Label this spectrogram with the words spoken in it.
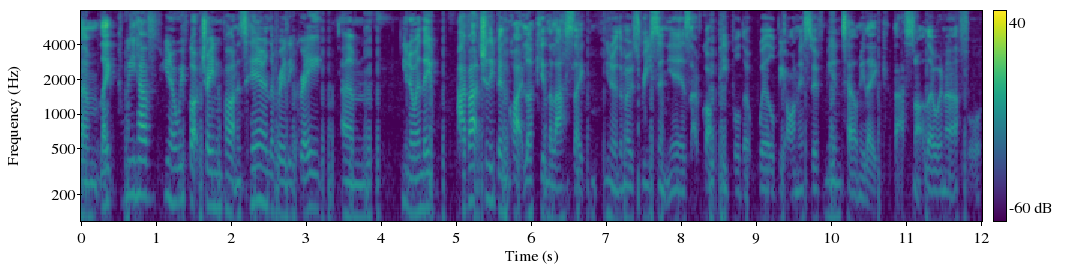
um, like we have you know we've got training partners here and they're really great. Um, you know, and they I've actually been quite lucky in the last like you know the most recent years. I've got people that will be honest with me and tell me like that's not low enough or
